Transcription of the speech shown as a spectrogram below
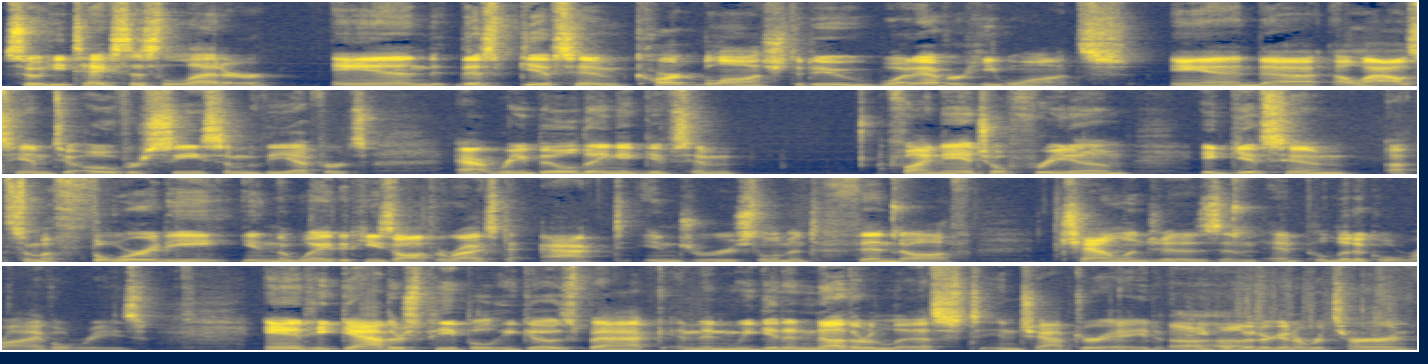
So he takes this letter, and this gives him carte blanche to do whatever he wants, and uh, allows him to oversee some of the efforts at rebuilding. It gives him financial freedom. It gives him uh, some authority in the way that he's authorized to act in Jerusalem and to fend off challenges and, and political rivalries. And he gathers people, he goes back, and then we get another list in chapter 8 of people that are going to return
